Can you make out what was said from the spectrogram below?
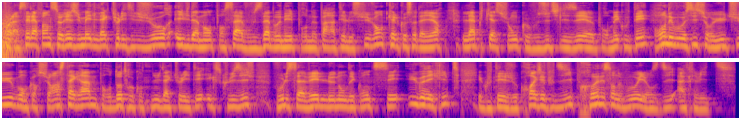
Voilà, c'est la fin de ce résumé de l'actualité du jour. Évidemment, pensez à vous abonner pour ne pas rater le suivant, quelle que soit d'ailleurs l'application que vous utilisez euh, pour m'écouter. Rendez-vous aussi sur YouTube ou encore sur Instagram pour d'autres contenus d'actualité exclusifs. Vous le savez, le nom des comptes, c'est Hugo Décrypte. Écoutez, je crois que j'ai tout dit. Prenez soin vous et on se dit à très vite.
